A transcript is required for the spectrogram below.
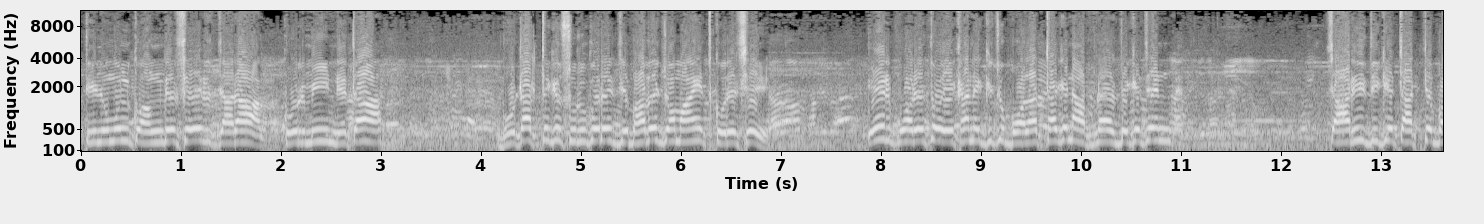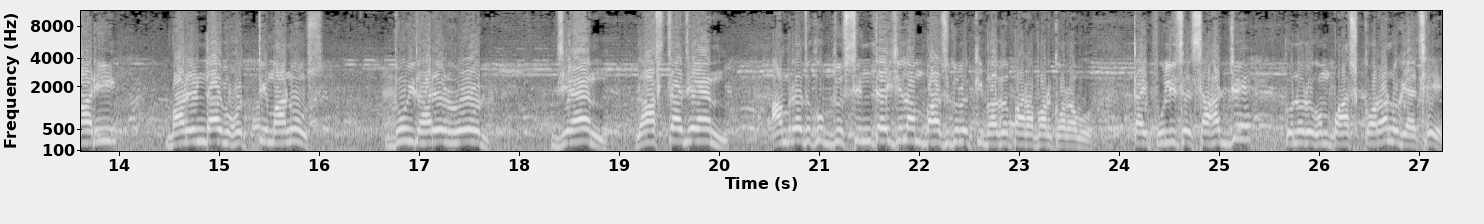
তৃণমূল কংগ্রেসের যারা কর্মী, নেতা, ভোটার থেকে শুরু করে যেভাবে জমায়েত করেছে, এরপরে তো এখানে কিছু বলার থাকে না। আপনারা দেখেছেন চারিদিকে চারটে বাড়ি, বারান্দায় ভর্তি মানুষ, দুই ধারের রোড, জ্যাম, রাস্তা জ্যাম। আমরা তো খুব দুশ্চিন্তায় ছিলাম বাসগুলো কীভাবে পারাপার করাবো। তাই পুলিশের সাহায্যে কোনো রকম পাস করানো গেছে।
